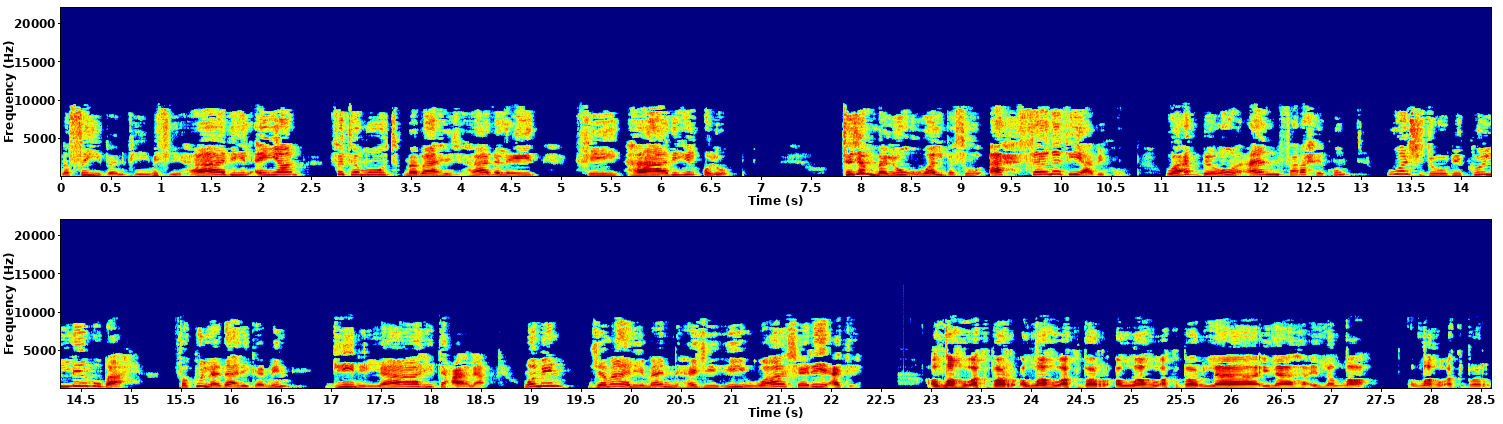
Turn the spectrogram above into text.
نصيبا في مثل هذه الأيام فتموت مباهج هذا العيد في هذه القلوب. تجملوا والبسوا أحسن ثيابكم وعبروا عن فرحكم واشدوا بكل مباح فكل ذلك من دين الله تعالى ومن جمال منهجه وشريعته. الله أكبر الله أكبر الله أكبر لا إله إلا الله. الله أكبر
